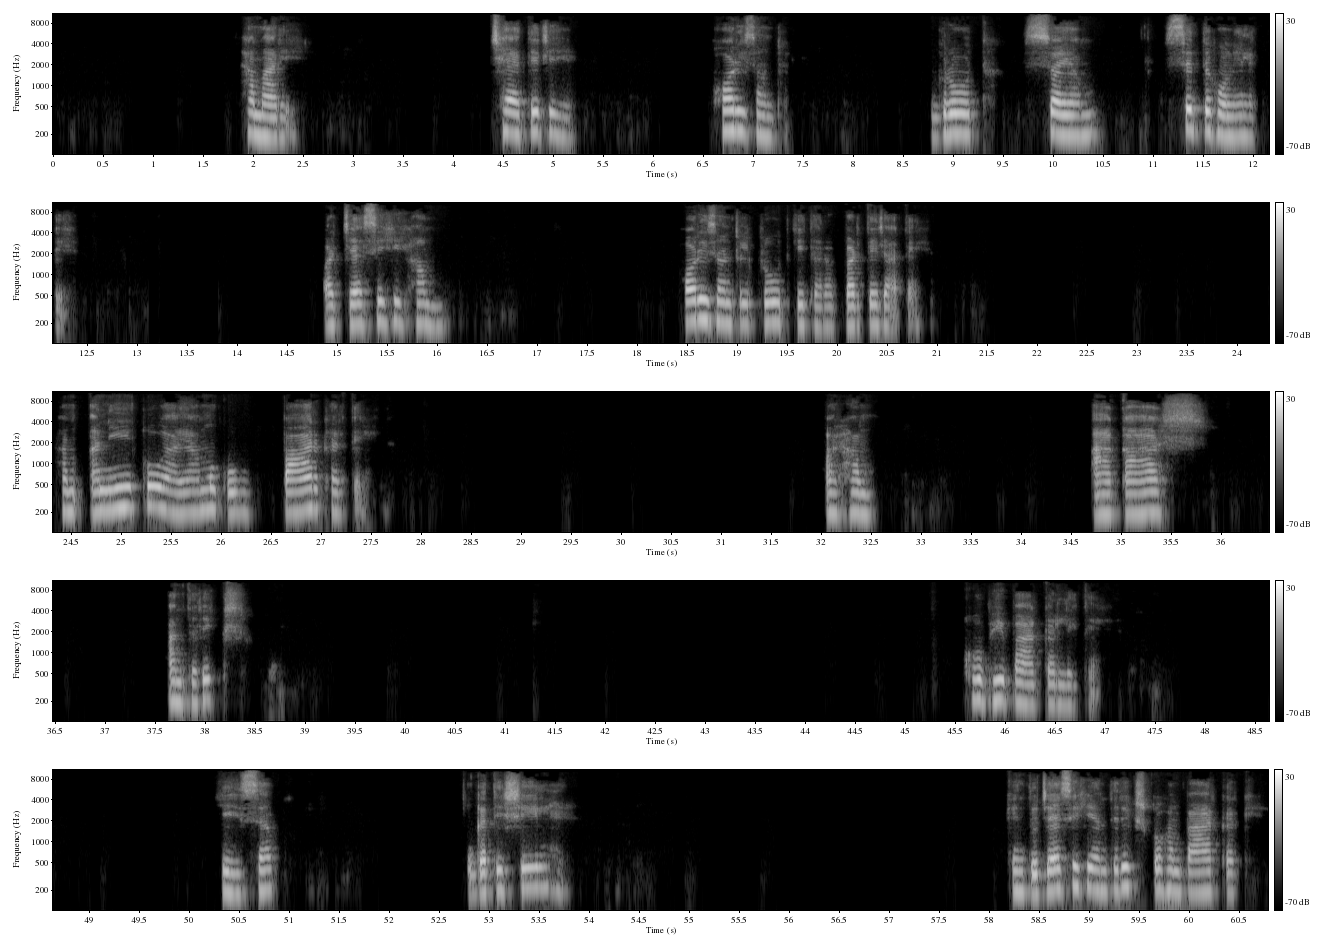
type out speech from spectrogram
हमारी क्षैतिज हॉरिजॉन्टल ग्रोथ स्वयं सिद्ध होने लगती है। और जैसे ही हम हॉरिजॉन्टल ग्रोथ की तरफ़ बढ़ते जाते हैं। हम अनेकों आयामों को पार करते हैं। और हम आकाश, अंतरिक्ष, को भी पार कर लेते हैं। ये सब गतिशील है। किंतु जैसे ही अंतरिक्ष को हम पार करके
